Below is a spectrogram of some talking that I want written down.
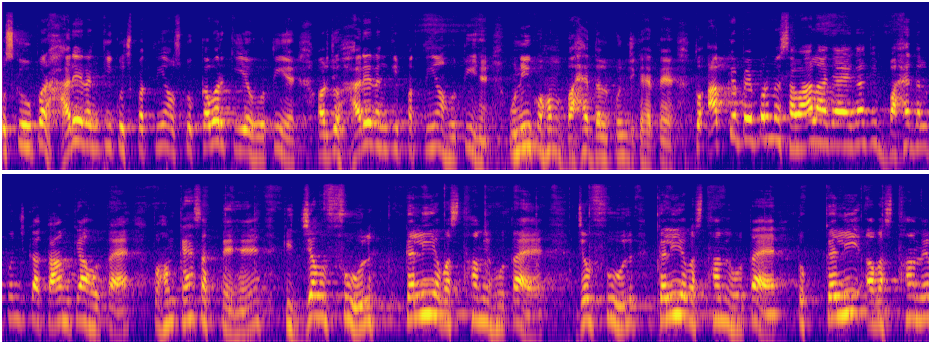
उसके ऊपर हरे रंग की कुछ पत्तियाँ उसको कवर किए होती हैं, और जो हरे रंग की पत्तियाँ होती हैं, उन्हीं को हम बाह्य दलपुंज कहते हैं। तो आपके पेपर में सवाल आ जाएगा कि बाह्य दलपुंज का काम क्या होता है तो हम कह सकते हैं कि जब फूल कली अवस्था में होता है, जब फूल कली अवस्था में होता है तो कली अवस्था में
